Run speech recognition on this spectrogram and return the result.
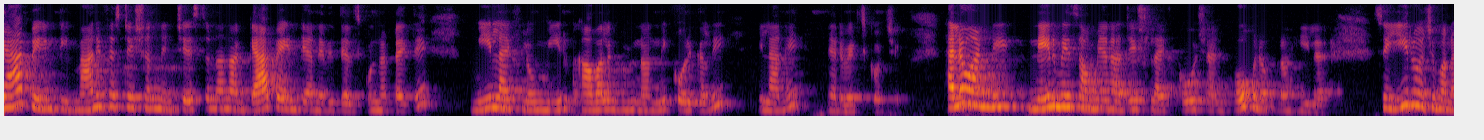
గ్యాప్ ఏంటి? మేనిఫెస్టేషన్ నేను చేస్తున్నాను. నా గ్యాప్ ఏంటి అనేది తెలుసుకున్నట్టయితే మీ లైఫ్‌లో మీరు కావాలనుకున్న అన్ని కోరికల్ని ఇలానే నెరవేర్చుకోవచ్చు. హలో అండి. నేను మీ Soumya Rajesh life coach and hooponopono healer. So ఈరోజు మన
